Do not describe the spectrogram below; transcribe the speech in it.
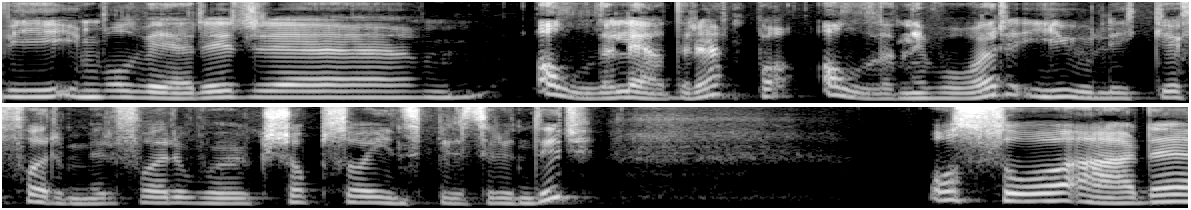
vi involverer eh, alle ledere på alle nivåer i ulike former for workshops og innspillsrunder. Og så er det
